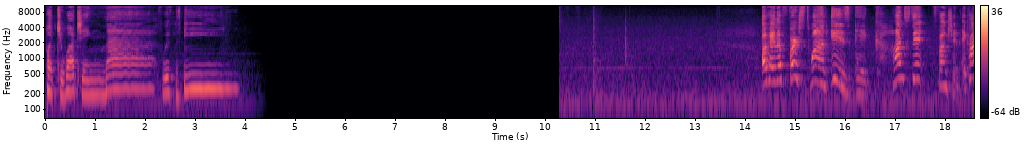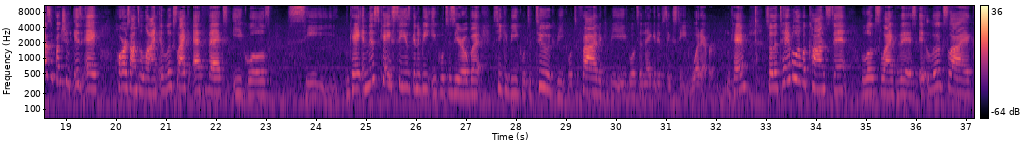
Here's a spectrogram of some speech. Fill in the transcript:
But you're watching Math with Miss B. okay the first one is a constant function. A constant function is a horizontal line. It looks like f of x equals c okay? In this case c is going to be equal to 0 but c could be equal to 2 it could be equal to 5 it could be equal to negative 16 whatever okay? So the table of a constant looks like this. It looks like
